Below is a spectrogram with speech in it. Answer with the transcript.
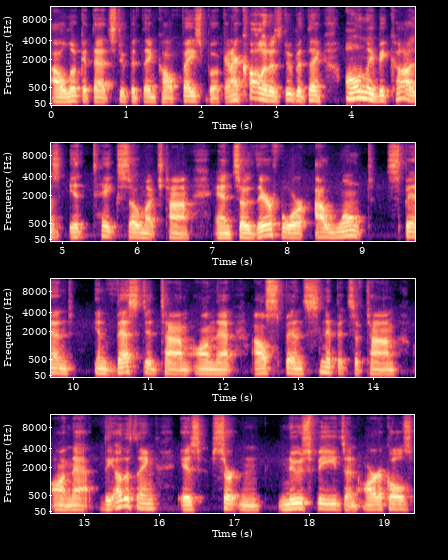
I'll look at that stupid thing called Facebook. And I call it a stupid thing only because it takes so much time. And so therefore I won't spend invested time on that. I'll spend snippets of time on that. The other thing is certain news feeds and articles,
